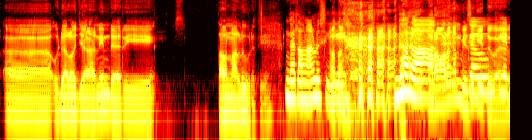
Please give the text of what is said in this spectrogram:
eh, udah lo jalanin dari tahun lalu berarti ya? Enggak tahun lalu sih. Oh, tahun- Enggak lah. Orang-orang kan biasa Nggak gitu mungkin. kan.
